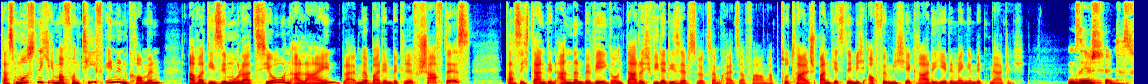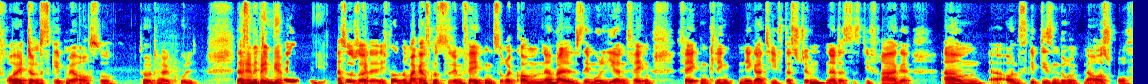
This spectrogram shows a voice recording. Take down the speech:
das muss nicht immer von tief innen kommen, aber die Simulation allein, bleiben wir bei dem Begriff, schafft es, dass ich dann den anderen bewege und dadurch wieder die Selbstwirksamkeitserfahrung habe. Total spannend. Jetzt nehme ich auch für mich hier gerade jede Menge mit, merke ich. Sehr schön, das freut und es geht mir auch so. Total cool. Das ähm, mit dem wir, Faken, achso, so, ja. ich wollte noch mal ganz kurz zu dem Faken zurückkommen, ne? weil simulieren, Faken, Faken klingt negativ, das stimmt, ne? das ist die Frage. Um, ähm, und es gibt diesen berühmten Ausspruch,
